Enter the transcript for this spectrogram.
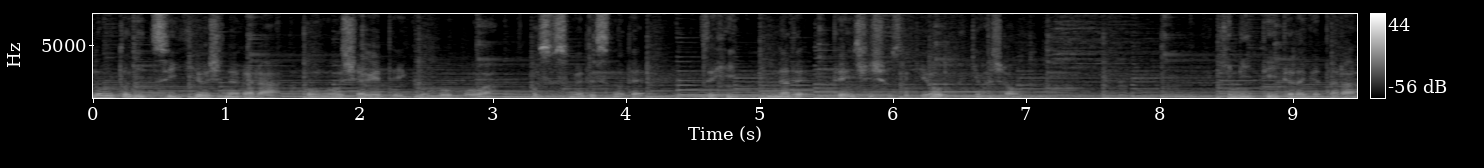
ノートに追記をしながら本を仕上げていく方法はおすすめですので是非みんなで電子書籍を書きましょう。気に入っていただけたら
